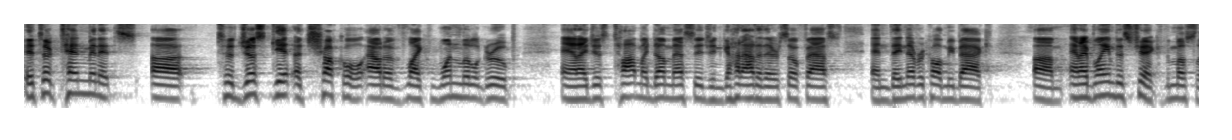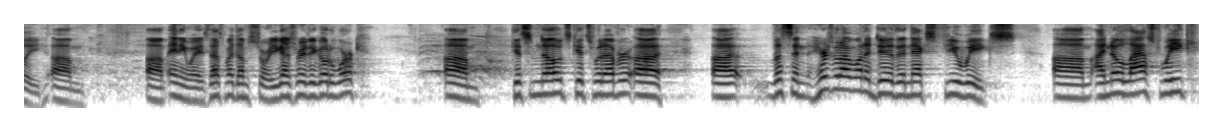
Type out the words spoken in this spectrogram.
it took 10 minutes uh, to just get a chuckle out of like one little group. And I just taught my dumb message and got out of there so fast, and they never called me back. Um, and I blame this chick mostly. Um, um, anyways, that's my dumb story. You guys ready to go to work? Um, get some notes, get whatever. Uh, uh, listen, here's what I want to do the next few weeks. Um, I know last week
